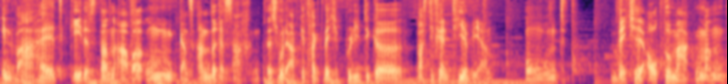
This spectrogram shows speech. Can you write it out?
in Wahrheit geht es dann aber um ganz andere Sachen. Es wurde abgefragt, welche Politiker, was die für ein Tier wären. Und welche Automarken man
